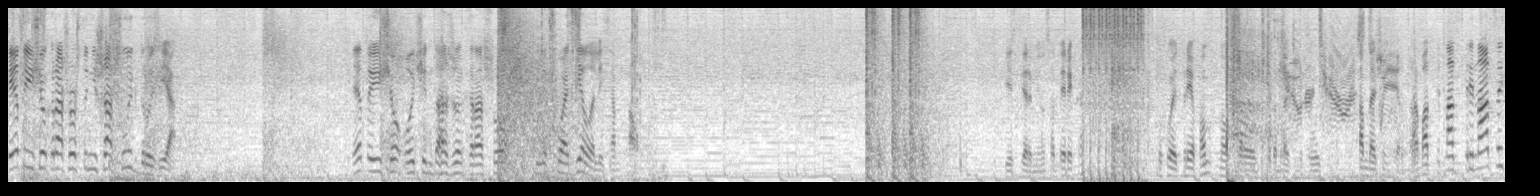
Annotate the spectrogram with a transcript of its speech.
Это еще хорошо, что не шашлык, друзья. Это еще очень даже хорошо легко отделались Амкал. Есть первый минус от Эрика. Выходит префом, но второго забрать не получится. Там дальше Инферно. Рабат 15-13.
